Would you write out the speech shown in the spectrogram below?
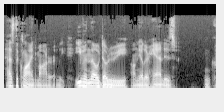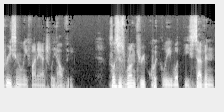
has declined moderately, even though WWE, on the other hand, is increasingly financially healthy. So let's just run through quickly what the seven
